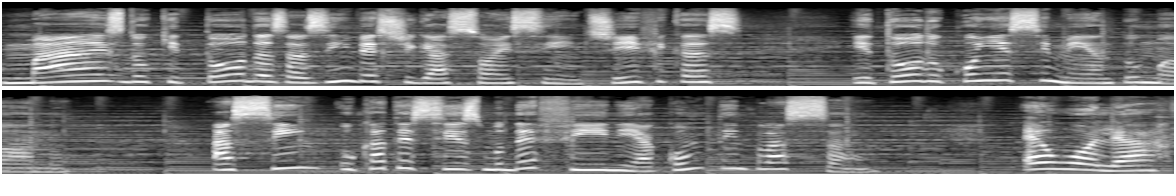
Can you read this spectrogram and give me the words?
mais do que todas as investigações científicas e todo o conhecimento humano. Assim, o catecismo define a contemplação. É o olhar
